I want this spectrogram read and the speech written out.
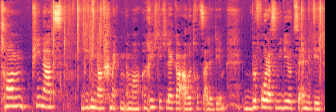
Tom Peanuts. Die Dinger schmecken immer richtig lecker, aber trotz alledem, bevor das Video zu Ende geht,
